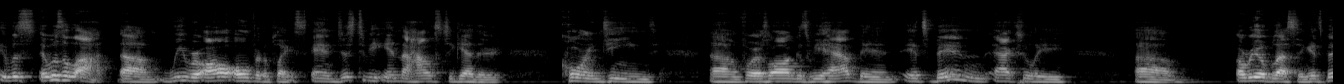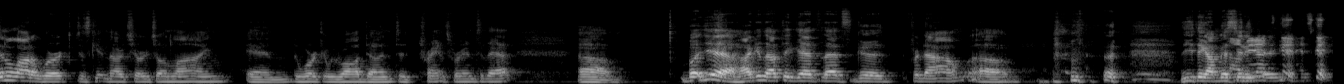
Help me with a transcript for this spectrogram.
it was it was a lot. Um, we were all over the place, and just to be in the house together, quarantined um, for as long as we have been, it's been actually um, a real blessing. It's been a lot of work just getting our church online and the work that we've all done to transfer into that. Um, but yeah, I guess I think that's that's good for now. Um, do you think I missed I mean, anything? That's good. It's good.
